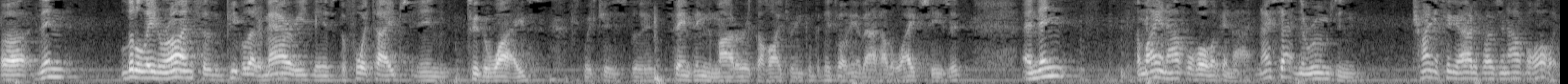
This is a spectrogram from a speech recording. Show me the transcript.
Uh, then a little later on, for the people that are married, there's the four types in to the wives which is the same thing, the moderate, the hard drinker, but they're talking about how the wife sees it. And then, am I an alcoholic or not? And I sat in the rooms and trying to figure out if I was an alcoholic.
